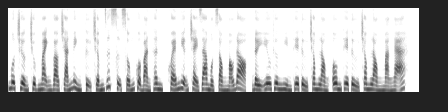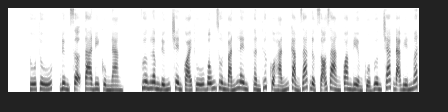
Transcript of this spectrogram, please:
Một trưởng chụp mạnh vào chán mình tự chấm dứt sự sống của bản thân, khóe miệng chảy ra một dòng máu đỏ, đầy yêu thương nhìn thê tử trong lòng, ôm thê tử trong lòng mà ngã. Tú tú, đừng sợ ta đi cùng nàng. Vương Lâm đứng trên quái thú bỗng run bắn lên, thần thức của hắn cảm giác được rõ ràng quang điểm của Vương Trác đã biến mất.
